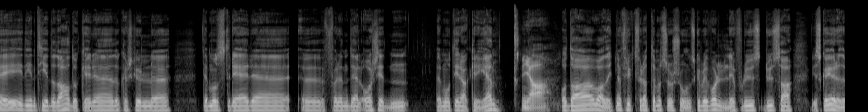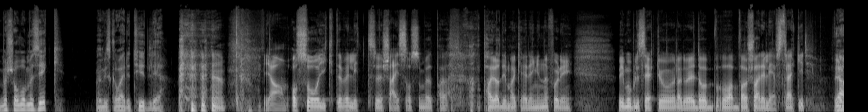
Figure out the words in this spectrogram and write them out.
i din tid, og da hadde dere Dere skulle demonstrere for en del år siden mot Irak-krigen. Ja. Og da var det ikke noe frykt for at demonstrasjonen skulle bli voldelig, for du, du sa vi skal gjøre det med show og musikk, men vi skal være tydelige. ja, og så gikk det vel litt skeis også med et par, par, av de markeringene, fordi vi mobiliserte jo Det var, var svære elevstreiker. Folk, ja.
